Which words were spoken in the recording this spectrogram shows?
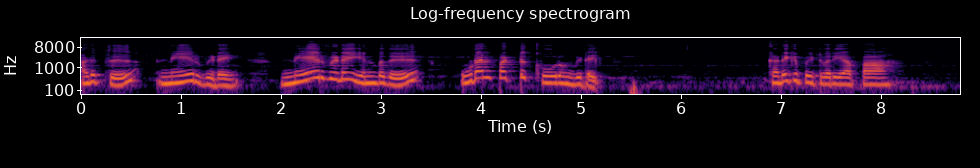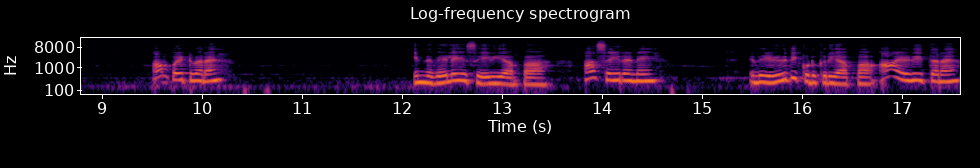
அடுத்து நேர்விடை நேர்விடை என்பது உடன்பட்டு கூறும் விடை. கடைக்கு போயிட்டு வரியாப்பா? ஆ போயிட்டு வரேன். இந்த வேலையை செய்கிறியாப்பா ஆ செய்கிறேனே இதை எழுதி கொடுக்குறியாப்பா? ஆ எழுதி தரேன்.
